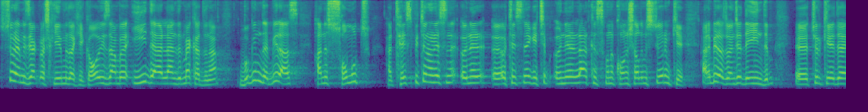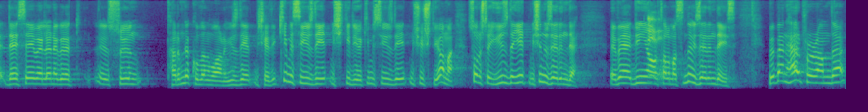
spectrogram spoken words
süremiz yaklaşık 20 dakika. O yüzden böyle iyi değerlendirmek adına bugün de biraz hani somut hani tespitin önesine, öner, e, ötesine geçip öneriler kısmını konuşalım istiyorum ki hani biraz önce değindim. E, Türkiye'de DSE verilerine göre e, suyun tarımda kullanım oranı %77. Kimisi %72 diyor, kimisi %73 diyor ama sonuçta %70'in üzerinde. E, ve dünya Evet. ortalamasında üzerindeyiz. Ve ben her programda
